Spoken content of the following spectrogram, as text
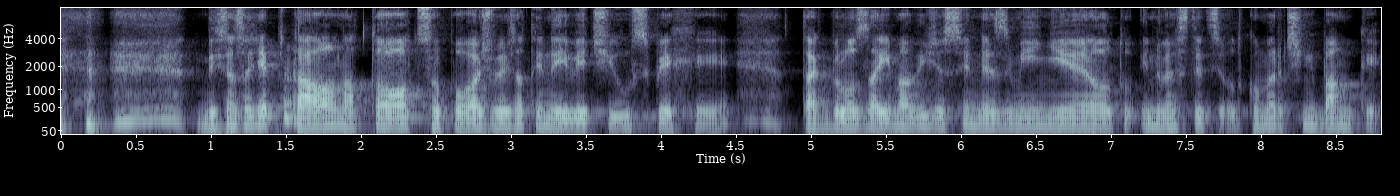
Když jsem se tě ptal na to, co považuješ za ty největší úspěchy, tak bylo zajímavé, že jsi nezmínil tu investici od komerční banky,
